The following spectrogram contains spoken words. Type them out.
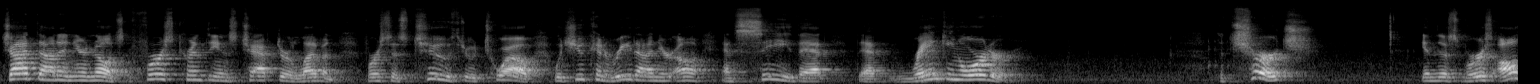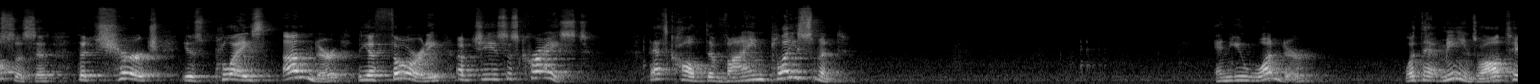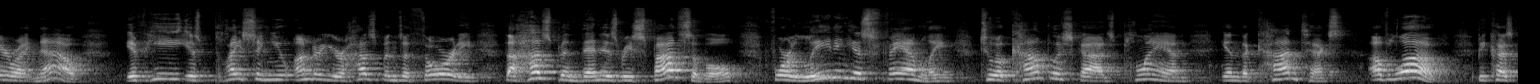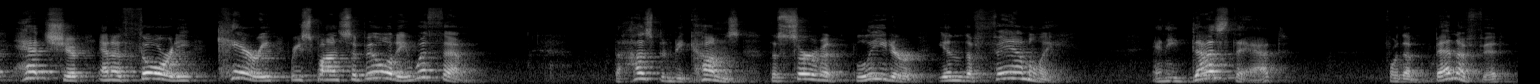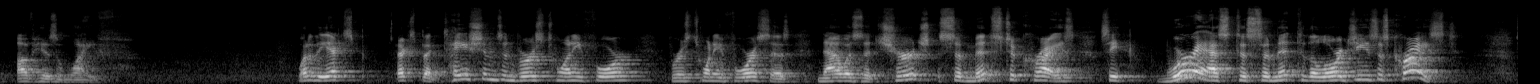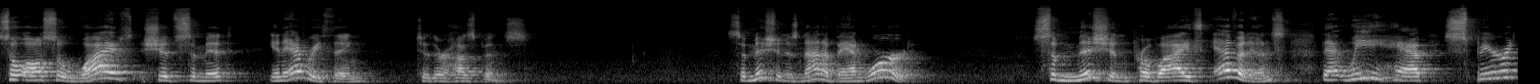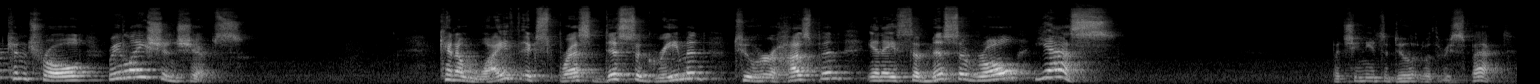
Jot down in your notes 1 Corinthians chapter 11 verses 2 through 12 which you can read on your own and see that that ranking order. The church in this verse also says the church is placed under the authority of Jesus Christ. That's called divine placement. And you wonder what that means. Well, I'll tell you right now if he is placing you under your husband's authority, the husband then is responsible for leading his family to accomplish God's plan in the context of love because headship and authority carry responsibility with them. The husband becomes the servant leader in the family, and he does that for the benefit of his wife. What are the ex- expectations in verse 24? Verse 24 says, Now as the church submits to Christ, see, we're asked to submit to the Lord Jesus Christ. So also wives should submit in everything to their husbands. Submission is not a bad word. Submission provides evidence that we have spirit controlled relationships. Can a wife express disagreement to her husband in a submissive role? Yes. But she needs to do it with respect.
